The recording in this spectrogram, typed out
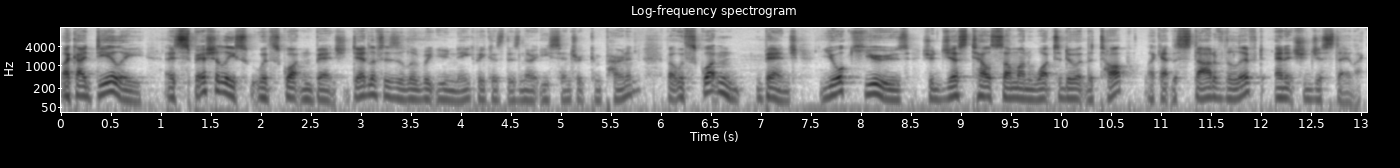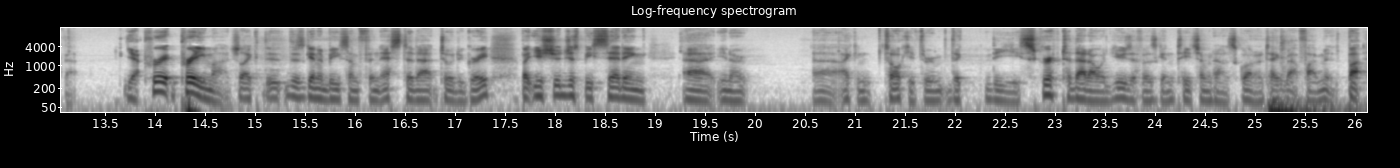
like ideally, especially with squat and bench, deadlift is a little bit unique because there's no eccentric component. But with squat and bench, your cues should just tell someone what to do at the top, like at the start of the lift, and it should just stay like that. Yeah, Pre- pretty much. Like th- there's going to be some finesse to that to a degree, but you should just be setting, uh, you know, uh, I can talk you through the the script that I would use if I was going to teach someone how to squat. It would take about five minutes. But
